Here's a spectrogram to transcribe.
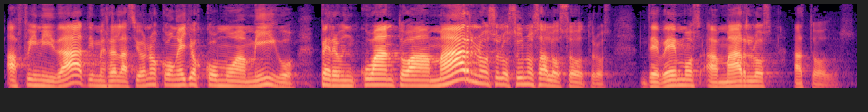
afinidad y me relaciono con ellos como amigos, pero en cuanto a amarnos los unos a los otros, debemos amarlos a todos.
